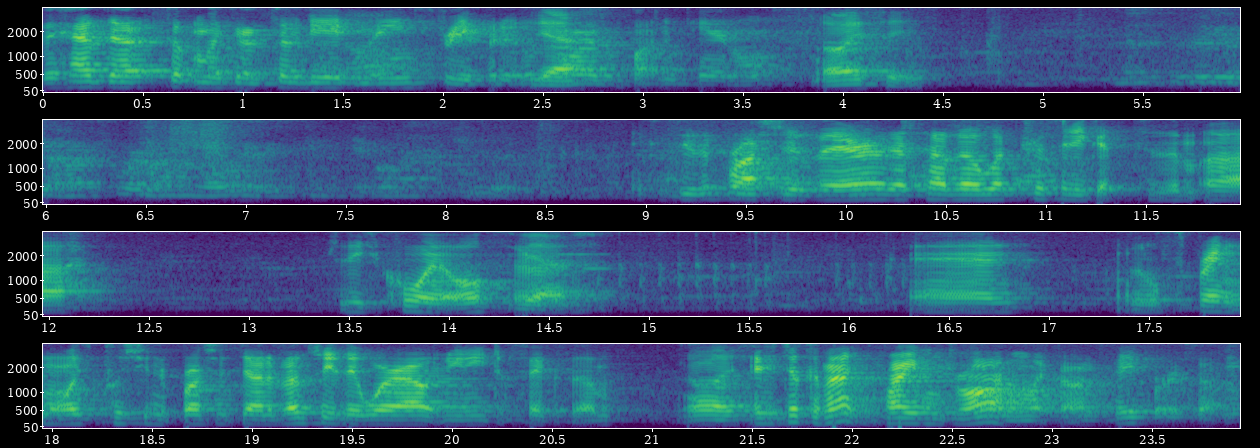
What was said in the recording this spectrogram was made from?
They had that something like that on 78 Main Street, but it was Yes. more of a button panel. Oh, I see. This is a video of our tour around the elevator we've seen in Cape Massachusetts. You can see the brushes there. That's how the electricity gets to the uh, to these coils. Yes. And a little spring always pushing the brushes down. Eventually they wear out and you need to fix them. Oh, I If you took them out, you could probably even draw them like on paper or something.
